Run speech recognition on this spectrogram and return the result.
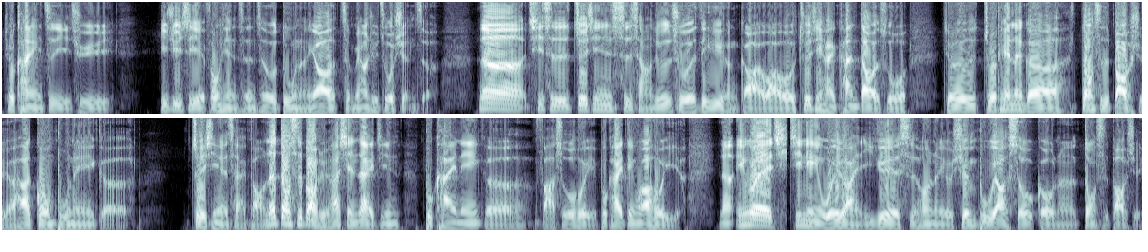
就看你自己去依据自己的风险承受度呢，要怎么样去做选择。那其实最近市场就是除了利率很高以外，我最近还看到说，就是昨天那个动视暴雪啊，它公布那个最新的财报。那动视暴雪它现在已经不开那个法说会，不开电话会议了。然后因为今年微软一个月的时候呢，有宣布要收购呢动视暴雪，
